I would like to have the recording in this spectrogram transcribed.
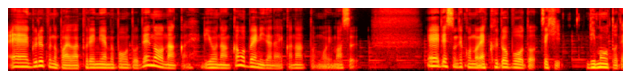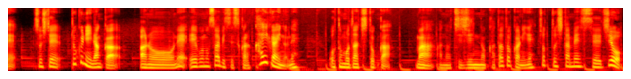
えー、グループの場合はプレミアムボードでのなんか、ね、利用なんかも便利じゃないかなと思います。えー、ですので、このね、クドボード、ぜひリモートで、そして特になんか、あのね、英語のサービスですから、海外のね、お友達とか、まあ、あの知人の方とかにね、ちょっとしたメッセージを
